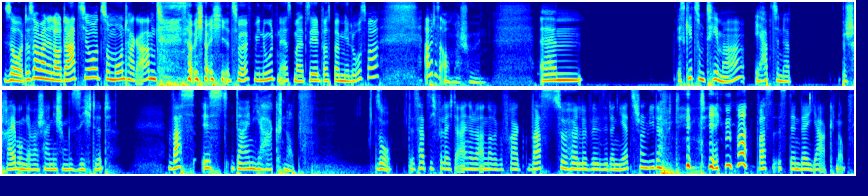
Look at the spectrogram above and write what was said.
So, das war meine Laudatio zum Montagabend. Jetzt habe ich euch hier zwölf Minuten erstmal erzählt, was bei mir los war. Aber das ist auch mal schön. Ähm, es geht zum Thema, ihr habt es in der Beschreibung ja wahrscheinlich schon gesichtet. Was ist dein Ja-Knopf? So, das hat sich vielleicht der eine oder andere gefragt, was zur Hölle will sie denn jetzt schon wieder mit dem Thema? Was ist denn der Ja-Knopf?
